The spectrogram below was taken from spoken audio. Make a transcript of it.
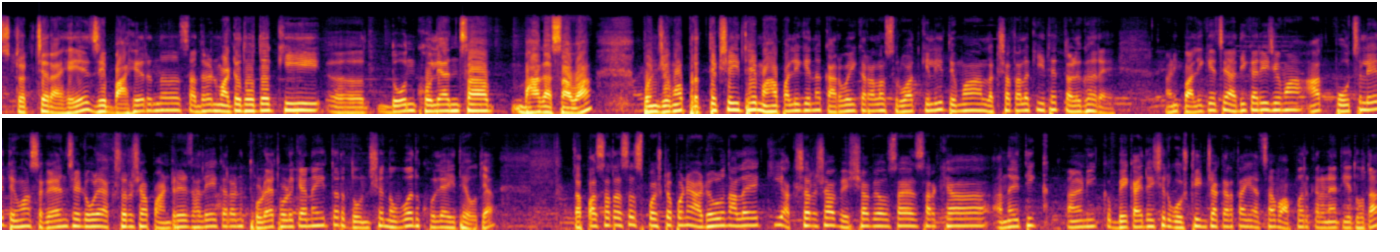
स्ट्रक्चर आहे जे बाहेरनं साधारण वाटत होतं की दोन खोल्यांचा भाग असावा. पण जेव्हा प्रत्यक्ष इथे महापालिकेनं कारवाई करायला सुरुवात केली तेव्हा लक्षात आलं की इथे तळघर आहे. आणि पालिकेचे अधिकारी जेव्हा आत पोचले तेव्हा सगळ्यांचे डोळे अक्षरशः पांढरे झाले कारण थोड्या थोडक्या नाही तर दोनशे नव्वद खोल्या इथे होत्या. तपासात असं स्पष्टपणे आढळून आलं आहे की अक्षरशः वेश्या व्यवसायासारख्या अनैतिक आणि बेकायदेशीर गोष्टींच्या करता याचा वापर करण्यात येत होता.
